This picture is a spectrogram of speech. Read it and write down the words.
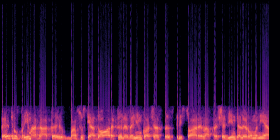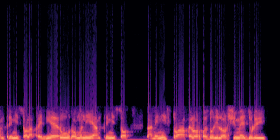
pentru prima dată, v-am spus că e a doua oară când revenim cu această scrisoare la președintele României am trimis-o, la premierul României am trimis-o, la ministrul apelor, pădurilor și mediului,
